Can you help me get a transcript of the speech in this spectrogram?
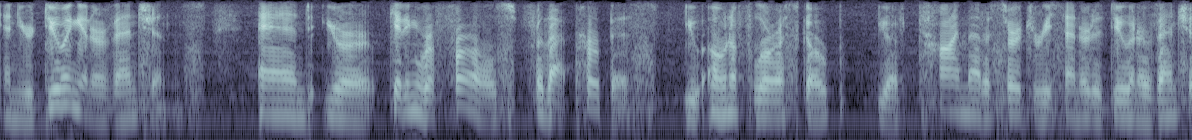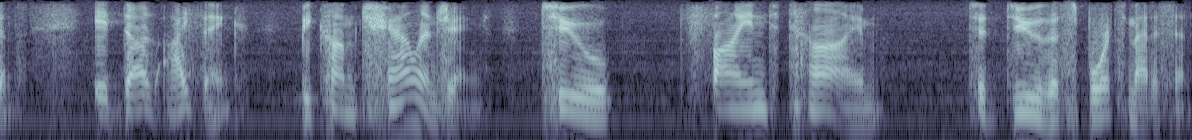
and you're doing interventions and you're getting referrals for that purpose, you own a fluoroscope, you have time at a surgery center to do interventions, it does, I think, become challenging to find time to do the sports medicine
